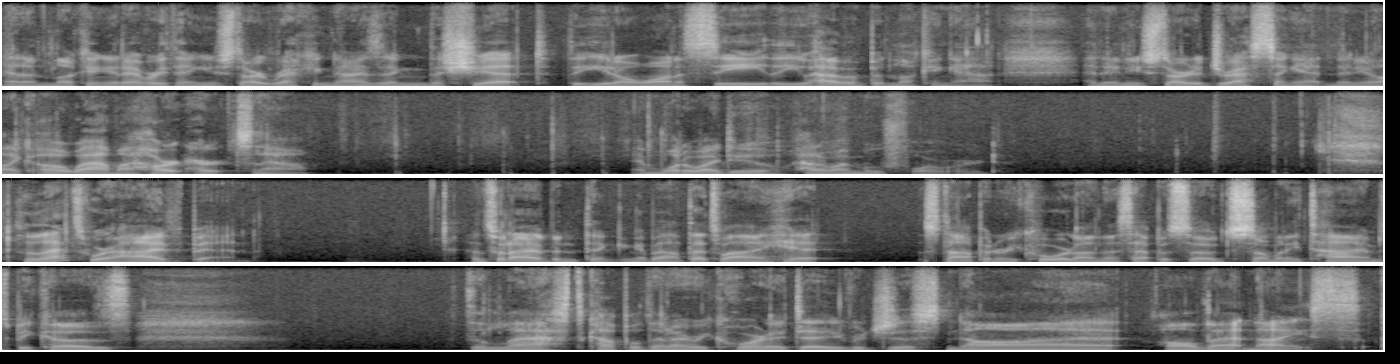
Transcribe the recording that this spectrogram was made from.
And in looking at everything, you start recognizing the shit that you don't want to see, that you haven't been looking at. And then you start addressing it, and then you're like, "Oh wow, my heart hurts now." And what do I do? How do I move forward? So that's where I've been. That's what I've been thinking about. That's why I hit stop and record on this episode so many times because the last couple that I recorded they were just not all that nice.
